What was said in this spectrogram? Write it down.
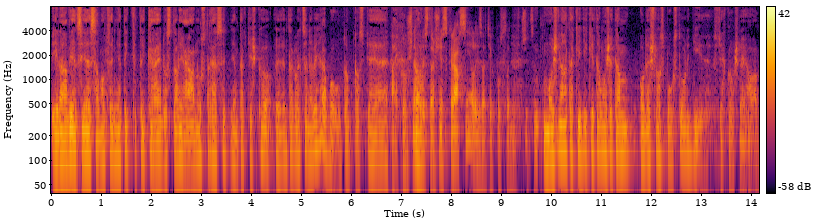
Jiná věc je samozřejmě, ty, ty kraje dostaly ránu, z které se jen tak těžko, jen tak lehce nevyhrabou. To prostě je... A jak Krušné hory strašně zkrásněly za těch posledních 30 Možná taky díky tomu, že tam odešlo spoustu lidí z těch Krušných hor,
